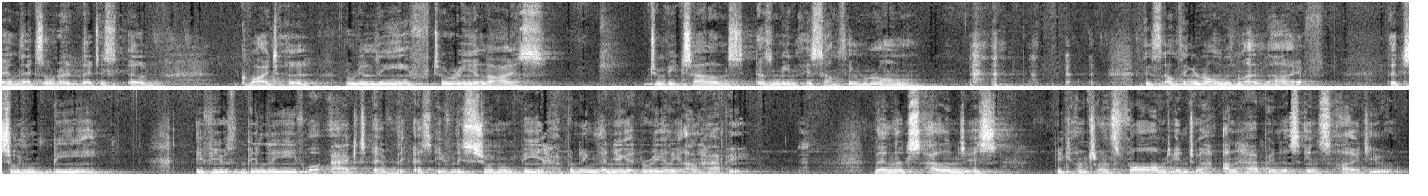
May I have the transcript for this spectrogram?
and that's already, that is uh, quite a relief to realize to be challenged doesn't mean there's something wrong. there's something wrong with my life that shouldn't be. If you believe or act as if this shouldn't be happening, then you get really unhappy. Then the challenges become transformed into unhappiness inside you.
